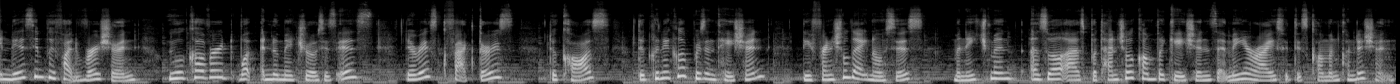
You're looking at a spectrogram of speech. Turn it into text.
In this simplified version, we will cover what endometriosis is, the risk factors, the cause, the clinical presentation, differential diagnosis, management, as well as potential complications that may arise with this common condition.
